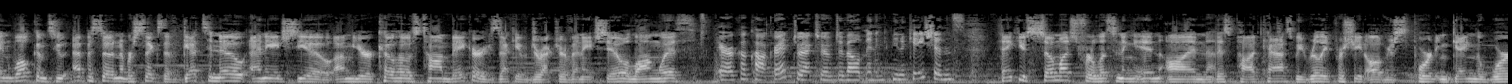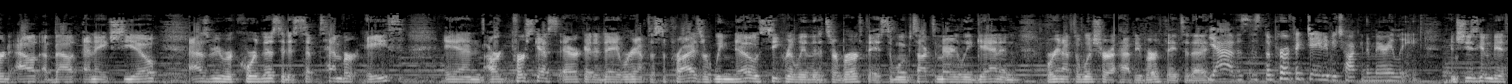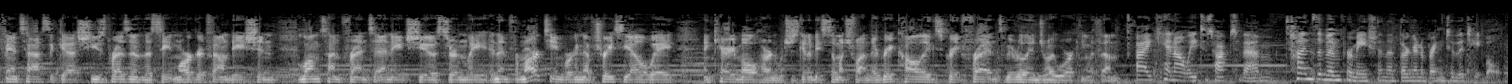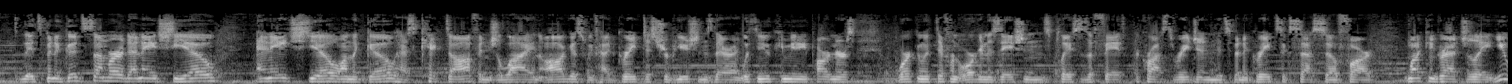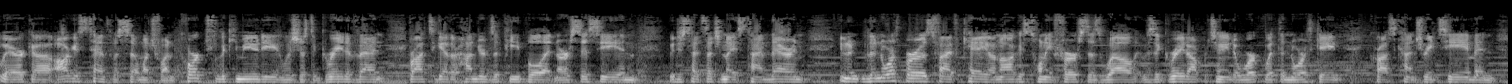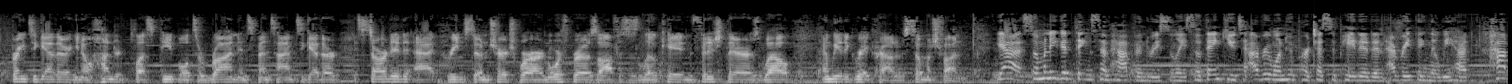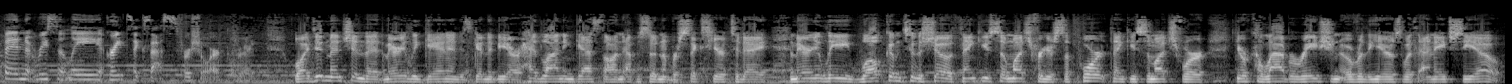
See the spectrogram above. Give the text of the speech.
and welcome to episode number six of Get to Know NHCO. I'm your co-host Tom Baker, Executive Director of NHCO, along with Erica Cochran, Director of Development and Communications. Thank you so much for listening in on this podcast. We really appreciate all of your support in getting the word out about NHCO. As we record this, it is September 8th, and our first guest, Erica, today, we're going to have to surprise her. We know secretly that it's her birthday, so when we talk to Mary Lee Gannon, we're going to have to wish her a happy birthday today. Yeah, this is the perfect day to be talking to Mary Lee. And she's going to be a fantastic guest. She's president of the St. Margaret Foundation, longtime friend to NHCO, certainly. And then from our team, we're going to have Tracy Elway and Carrie Mulhern, which is going to be so much fun. They're great colleagues, great friends. We really enjoy working with them. I cannot wait to talk to them. Tons of information that they're going to bring to the table. It's been a good summer at NHCO. NHCO on the Go has kicked off in July and August. We've had great distributions there and with new community partners working with different organizations, places of faith across the region. It's been a great success so far. I want to congratulate you, Erica. August 10th was so much fun. Corked for the community. It was just a great event. Brought together hundreds of people at Narcisi and we just had such a nice time there. And, you know, the North Boroughs 5K on August 21st as well. It was a great opportunity to work with the Northgate cross country team and bring together, you know, 100 plus people to run and spend time together. It started at Greenstone Church where our North Boroughs office is located and finished there as well. And we had a great crowd. It was so much fun. Yeah, so many good things have happened recently. So thank you to everyone who participated in everything that we had happen recently. Great success for sure. Great. Well, I did mention that Mary Lee Gannon is going to be our headlining guest on episode number six here today. Mary Lee, welcome to the show. Thank you so much for your support. Thank you so much for your collaboration over the years with NHCO.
